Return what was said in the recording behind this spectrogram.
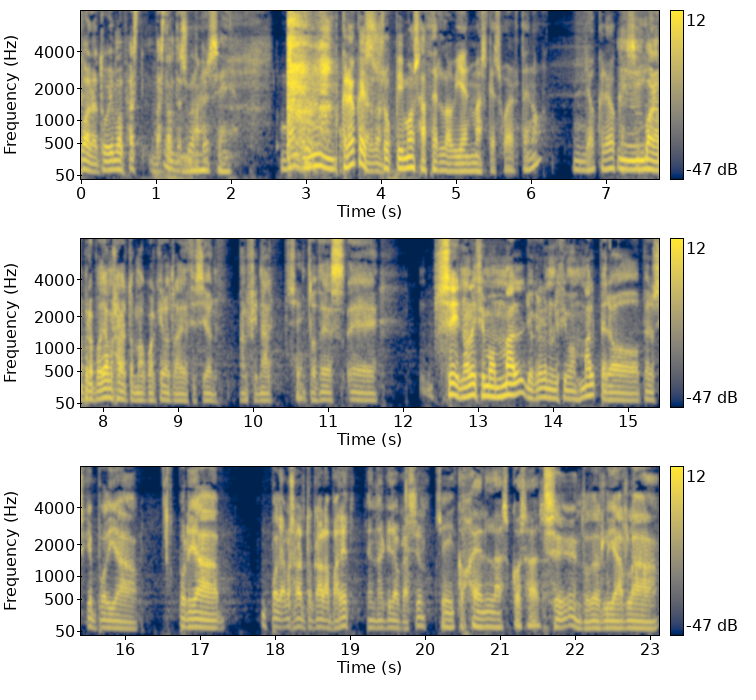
Bueno, tuvimos bast- bastante suerte. Bueno, sí. Bueno, mm, creo que Perdón. supimos hacerlo bien más que suerte, ¿no? Yo creo que Mm, sí. Bueno, pero podíamos haber tomado cualquier otra decisión al final. Sí. Entonces, eh, sí, no lo hicimos mal, yo creo que no lo hicimos mal, pero, pero sí que podía, podía, podíamos haber tocado la pared en aquella ocasión. Sí, coger las cosas. Sí, entonces liarla.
